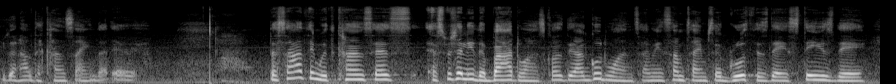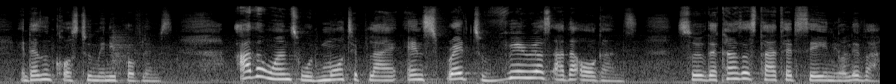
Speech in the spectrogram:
you can have the cancer in that area. The sad thing with cancers, especially the bad ones, because they are good ones. I mean, sometimes the growth is there, it stays there, it doesn't cause too many problems. Other ones would multiply and spread to various other organs. So if the cancer started, say, in your liver,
